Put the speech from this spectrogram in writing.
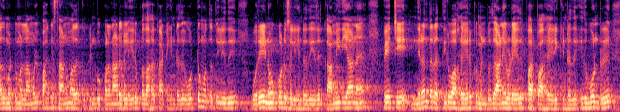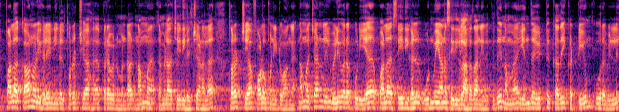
அது மட்டுமல்லாமல் பாகிஸ்தானும் அதற்கு பின்பு பல நாடுகள் இருப்பதாக காட்டுகின்றது. ஒட்டுமொத்தத்தில் இது ஒரே நோக்கோடு செல்கின்றது. இதற்கு அமைதியான பேச்சே நிரந்தர தீர்வாக இருக்கும் என்பது அனைவருடைய எதிர்பார்ப்பாக இருக்கின்றது. இதுபோன்று பல காணொளிகளை நீங்கள் தொடர்ச்சியாக பெற வேண்டுமென்றால் நம்ம தமிழா செய்திகள் சேனலை தொடர்ச்சியாக ஃபாலோ பண்ணிட்டு வாங்க. நம்ம சேனலில் வெளிவரக்கூடிய பல செய்திகள் உண்மையான செய்திகளாக தான் இருக்குது. நம்ம எந்த எட்டு கதை கட்டியும் எதையும் கூறவில்லை.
